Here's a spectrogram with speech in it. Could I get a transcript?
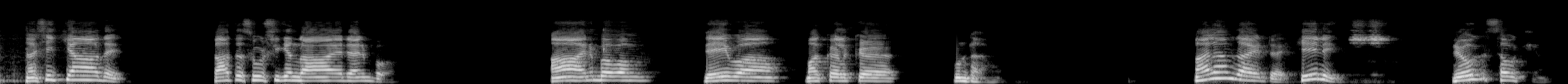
നശിക്കാതെ കാത്തു സൂക്ഷിക്കുന്ന ആ ഒരു അനുഭവം. ആ അനുഭവം ദൈവ മക്കൾക്ക് ഉണ്ടാകും. നാലാമതായിട്ട് ഹീലിംഗ് രോഗസൗഖ്യം.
